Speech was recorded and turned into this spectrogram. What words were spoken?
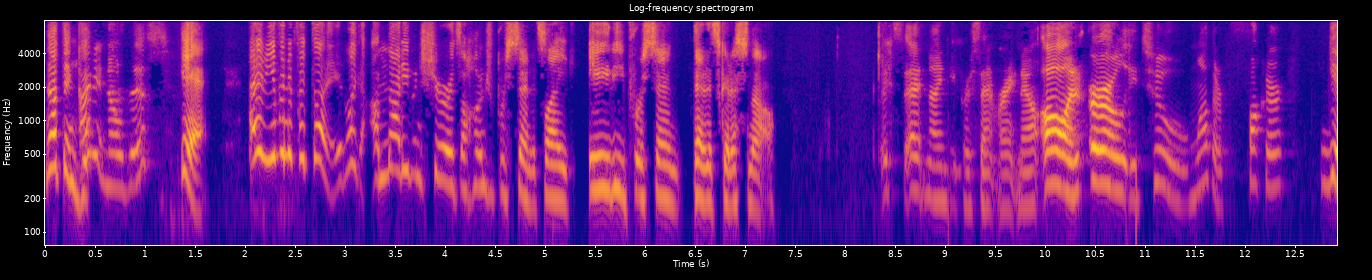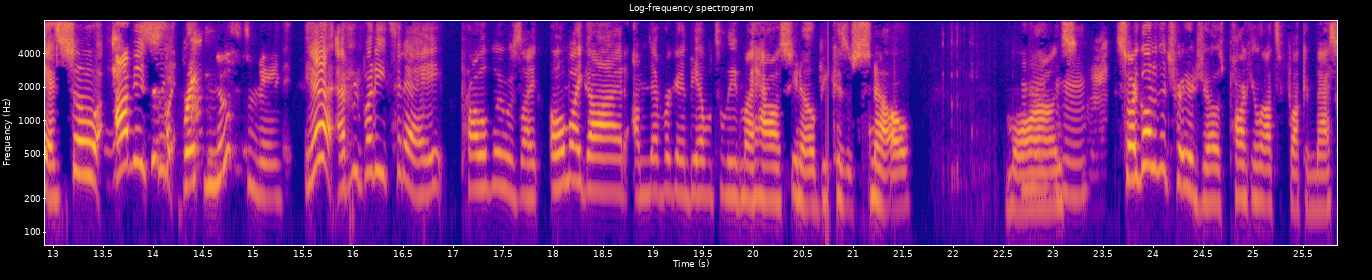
nothing I didn't know this. Yeah. And even if it does, like, I'm not even sure it's 100%. It's like 80% that it's going to snow. It's at ninety percent right now. Oh, and early too, motherfucker. Yeah. So obviously, like breaking news to me. yeah, everybody today probably was like, oh my God, I'm never going to be able to leave my house, you know, because of snow. Morons. Mhm, mhm. So I go to the Trader Joe's, parking lot's a fucking mess.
